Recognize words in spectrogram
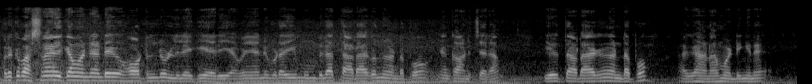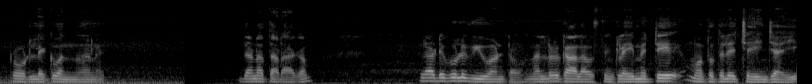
ഇവരൊക്കെ ഭക്ഷണം കഴിക്കാൻ വേണ്ടിയാണ്ട് ഹോട്ടലിന്റെ ഉള്ളിലേക്ക് കയറി. അപ്പോൾ ഞാൻ ഇവിടെ ഈ മുമ്പിലെ തടാകം ഒന്ന് കണ്ടപ്പോൾ ഞാൻ കാണിച്ചു തരാം. ഈ ഒരു തടാകം കണ്ടപ്പോൾ അത് കാണാൻ വേണ്ടി ഇങ്ങനെ റോഡിലേക്ക് വന്നതാണ്. ഇതാണ് ആ തടാകം. നല്ല അടിപൊളി വ്യൂ ആണ് കേട്ടോ നല്ലൊരു കാലാവസ്ഥയും ക്ലൈമറ്റ് മൊത്തത്തിൽ ചേഞ്ചായി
